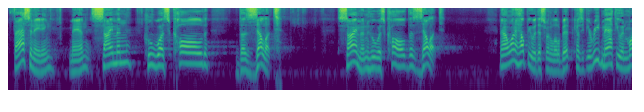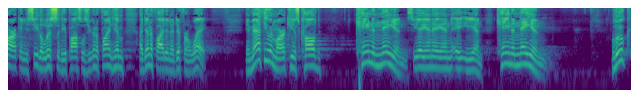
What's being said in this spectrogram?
Fascinating man, Simon, who was called the Zealot. Simon, who was called the Zealot. Now, I want to help you with this one a little bit because if you read Matthew and Mark and you see the lists of the apostles, you're going to find him identified in a different way. In Matthew and Mark, he is called Cananaean, C-A-N-A-N-A-E-N, Cananaean. Luke,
